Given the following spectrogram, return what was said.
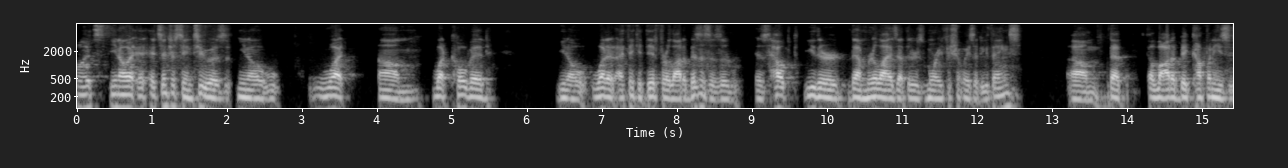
Well, it's you know it, it's interesting too, is you know what um, what COVID, you know what it, I think it did for a lot of businesses is, helped either them realize that there's more efficient ways to do things um, that a lot of big companies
